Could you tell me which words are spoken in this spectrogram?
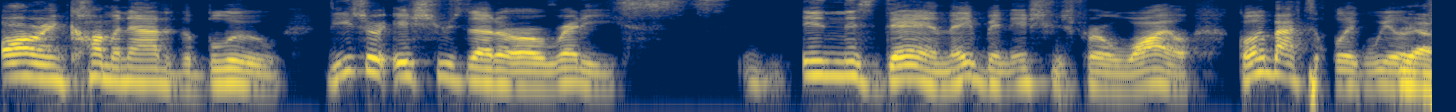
aren't coming out of the blue these are issues that are already in this day and they've been issues for a while going back to blake wheeler yeah.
